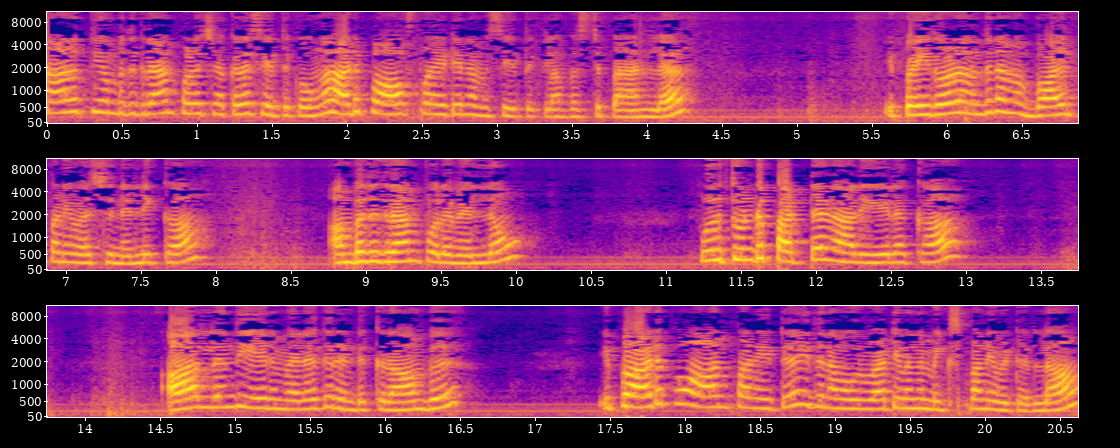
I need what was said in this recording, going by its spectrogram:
நானூத்தி ஐம்பது கிராம் போல சர்க்கரை சேர்த்துக்கோங்க. அடுப்பை ஆஃப் பண்ணிட்டே நம்ம சேர்த்துக்கலாம் ஃபர்ஸ்ட் பேன்ல இப்போ இதோட வந்து நம்ம பாயில் பண்ணி வச்ச நெல்லிக்காய் ஐம்பது கிராம் போல வெல்லம் ஒரு துண்டு பட்டை நாலு ஏலக்காய் ஆறுல இருந்து ஏழு மிளகு ரெண்டு கிராம்பு. இப்ப அடுப்பு ஆன் பண்ணிட்டு இதை நம்ம ஒரு வாட்டி வந்து மிக்ஸ் பண்ணி விட்டுடலாம்.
